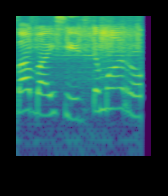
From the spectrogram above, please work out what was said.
Bye-bye. See you tomorrow.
